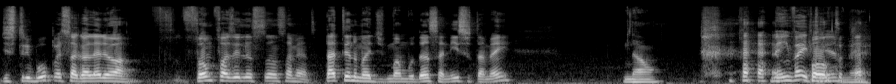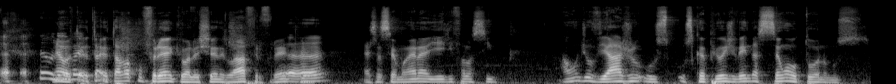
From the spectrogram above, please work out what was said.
distribuo para essa galera ó, vamos fazer esse lançamento. Tá tendo uma, uma mudança nisso também? Não. nem vai Ponto. ter. Não, não eu, eu, eu, tava com o Frank, o Alexandre Laffer, Frank, uhum. essa semana, e ele falou assim: aonde eu viajo, os, os campeões de venda são autônomos.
